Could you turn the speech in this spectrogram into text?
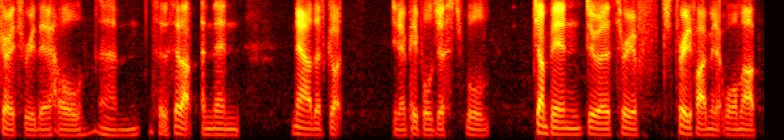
go through their whole um, sort of setup. And then now they've got, you know, people just will jump in, do a three or f- three to five minute warm up.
